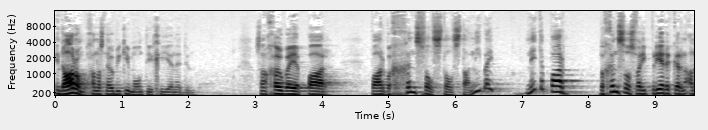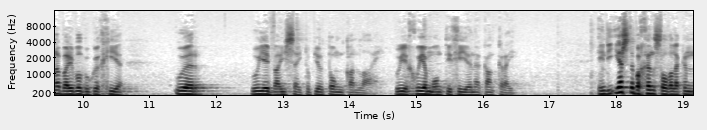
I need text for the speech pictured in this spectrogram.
en daarom gaan ons nou 'n bietjie mondhygiëne doen. Ons gaan gou by 'n paar paar beginsels stil staan. Nie by net 'n paar beginsels wat die prediker in ander Bybelboeke gee oor hoe jy wysheid op jou tong kan laai, hoe jy goeie mondhygiëne kan kry. En die eerste beginsel wil ek in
